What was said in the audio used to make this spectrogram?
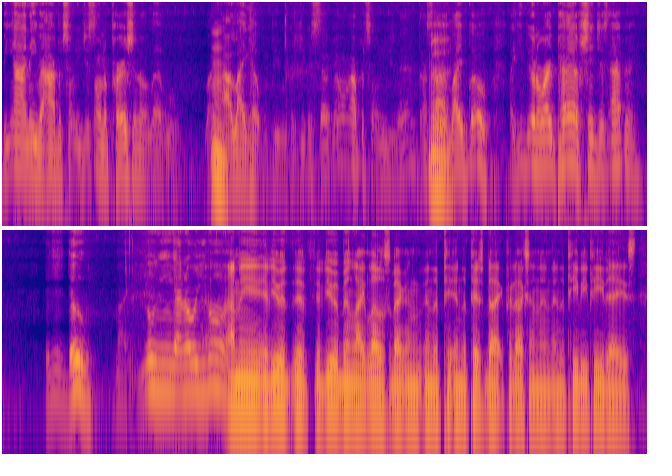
beyond even opportunity, just on a personal level. Like Mm. I like helping people because you can set up your own opportunities, man. That's Yeah. how life go. Like you be on the right path, shit just happen. It just do. Like you ain't gotta know where you going. I mean, if you had, if if you had been like Los back in, in the in the pitch black production and in the PBP days, yeah.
